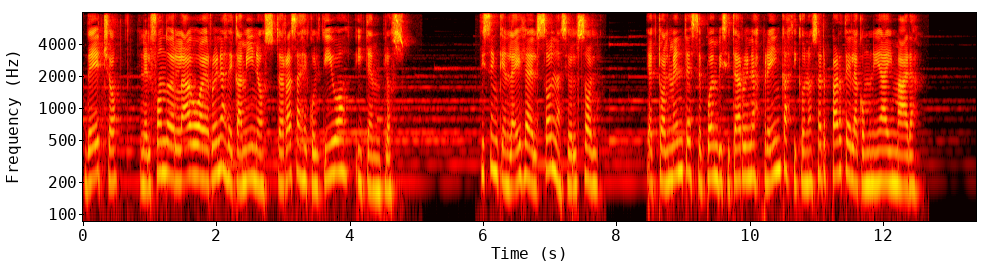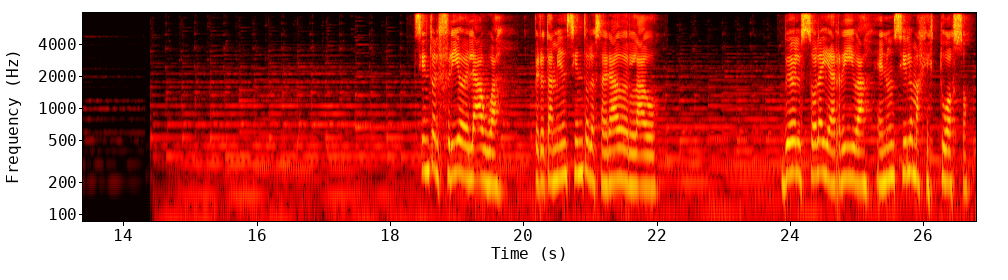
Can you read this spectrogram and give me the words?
De hecho, en el fondo del lago hay ruinas de caminos, terrazas de cultivo y templos. Dicen que en la isla del sol nació el sol, y actualmente se pueden visitar ruinas preincas y conocer parte de la comunidad aymara. Siento el frío del agua, pero también siento lo sagrado del lago. Veo el sol ahí arriba, en un cielo majestuoso.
